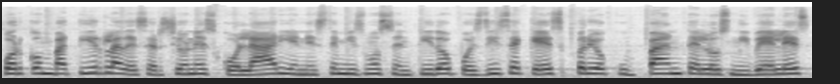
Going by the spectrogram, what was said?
por combatir la deserción escolar y en este mismo sentido pues dice que es preocupante los niveles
